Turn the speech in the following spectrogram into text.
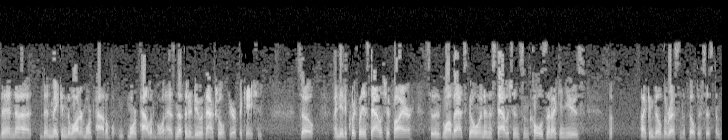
than, uh, than making the water more palatable, more palatable. It has nothing to do with actual purification. So I need to quickly establish a fire so that while that's going and establishing some coals that I can use, uh, I can build the rest of the filter system.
